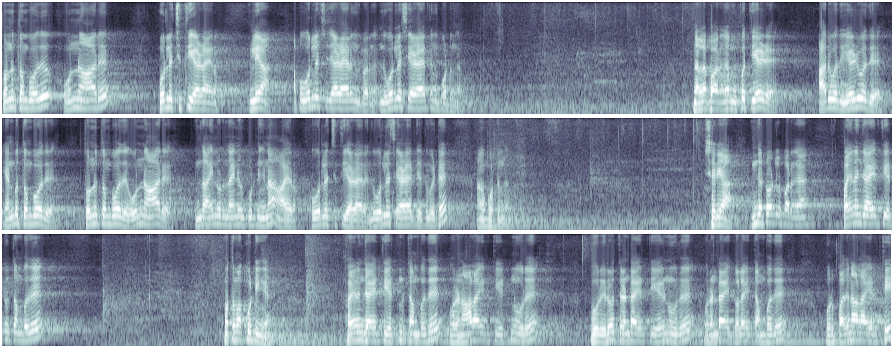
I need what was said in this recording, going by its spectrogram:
தொண்ணூத்தொம்போது ஒன்று ஆறு ஒரு லட்சத்தி ஏழாயிரம் இல்லையா? அப்போ ஒரு லட்சத்தி ஏழாயிரம் இது பாருங்கள் இந்த ஒரு லட்சத்தி ஏழாயிரத்தை இங்கே போட்டுங்க. நல்லா பாருங்கள் முப்பத்தி ஏழு அறுபது எழுபது எண்பத்தொம்போது தொண்ணூத்தொம்போது ஒன்று ஆறு இந்த ஐநூறு இந்த ஐநூறு கூட்டினீங்கன்னா ஆயிரம். ஒரு லட்சத்தி ஏழாயிரம். இந்த ஒரு லட்சத்தி ஏழாயிரத்தி எடுத்து போயிட்டு அங்கே போட்டுங்க சரியா? இந்த டோட்டல் பாருங்கள் பதினஞ்சாயிரத்தி எட்நூற்றம்பது மொத்தமாக கூட்டிங்க. பதினஞ்சாயிரத்தி எட்நூற்றம்பது ஒரு நாலாயிரத்தி எட்நூறு ஒரு இருபத்தி ரெண்டாயிரத்தி எழுநூறு ஒரு ரெண்டாயிரத்தி தொள்ளாயிரத்தி ஐம்பது ஒரு பதினாலாயிரத்தி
